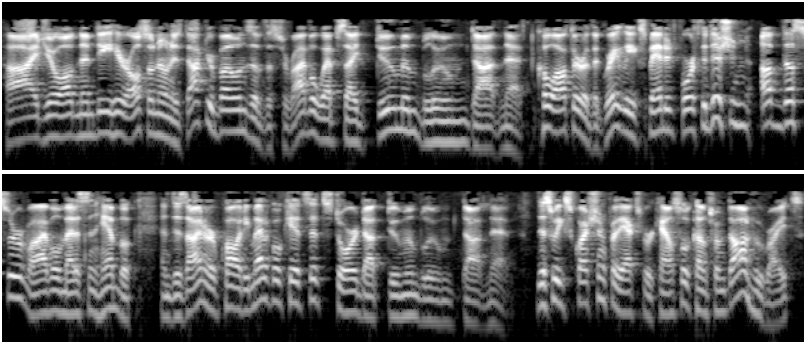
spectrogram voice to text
Hi, Joe Alton, MD here, also known as Dr. Bones of the survival website doomandbloom.net, co-author of the greatly expanded fourth edition of the Survival Medicine Handbook and designer of quality medical kits at store.doomandbloom.net. This week's question for the expert council comes from Don who writes,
